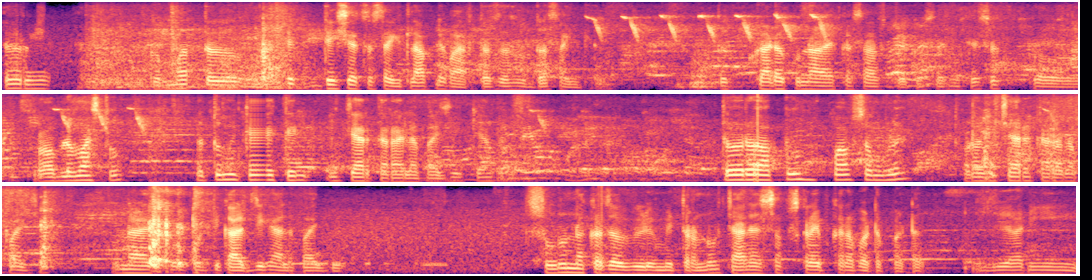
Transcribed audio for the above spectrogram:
तर गंमत प्रत्येक देशाचं सांगितलं आपल्या भारताचं सुद्धा सांगितलं. तर कडक उन्हाळा कसा असतो कसं कसं प्रॉब्लेम असतो. तर तुम्ही काहीतरी विचार करायला पाहिजे त्या तर आपण पावसामुळे थोडा विचार करायला पाहिजे. उन्हाळ्यात कोणती काळजी घ्यायला पाहिजे. सोडू नका जाऊ व्हिडिओ मित्रांनो. चॅनल सबस्क्राईब करा पटपट. आणि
